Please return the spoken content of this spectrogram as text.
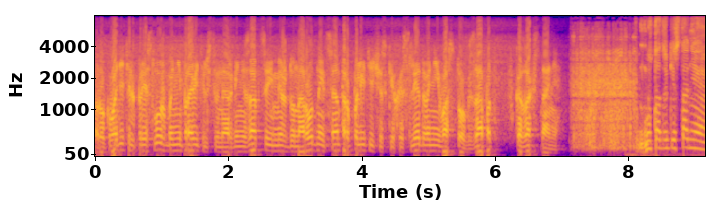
руководитель пресс-службы неправительственной организации Международный центр политических исследований «Восток-Запад» в Казахстане. Ну, в Таджикистане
